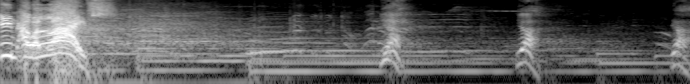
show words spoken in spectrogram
in our lives. Yeah. Yeah. Yeah.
